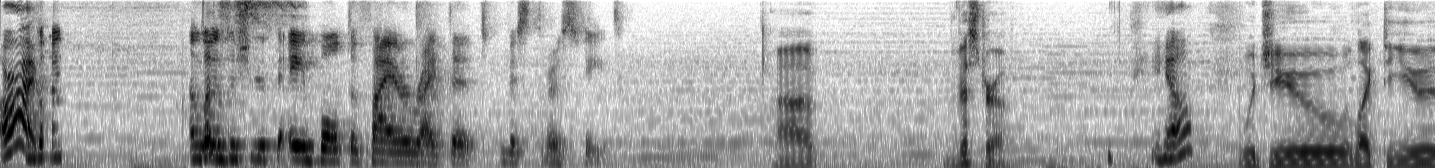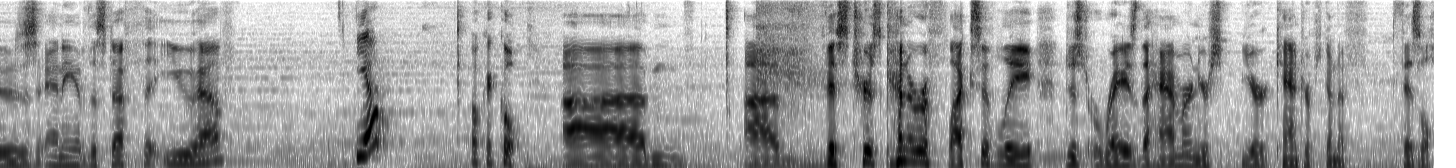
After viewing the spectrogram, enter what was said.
All right. I'm going, I'm going to shoot a bolt of fire right at Vistra's feet. Uh, Vistra, Yep. would you like to use any of the stuff that you have? Yep. Okay, cool. Um, uh, Vistra's gonna reflexively just raise the hammer, and your your cantrip's gonna f- fizzle.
